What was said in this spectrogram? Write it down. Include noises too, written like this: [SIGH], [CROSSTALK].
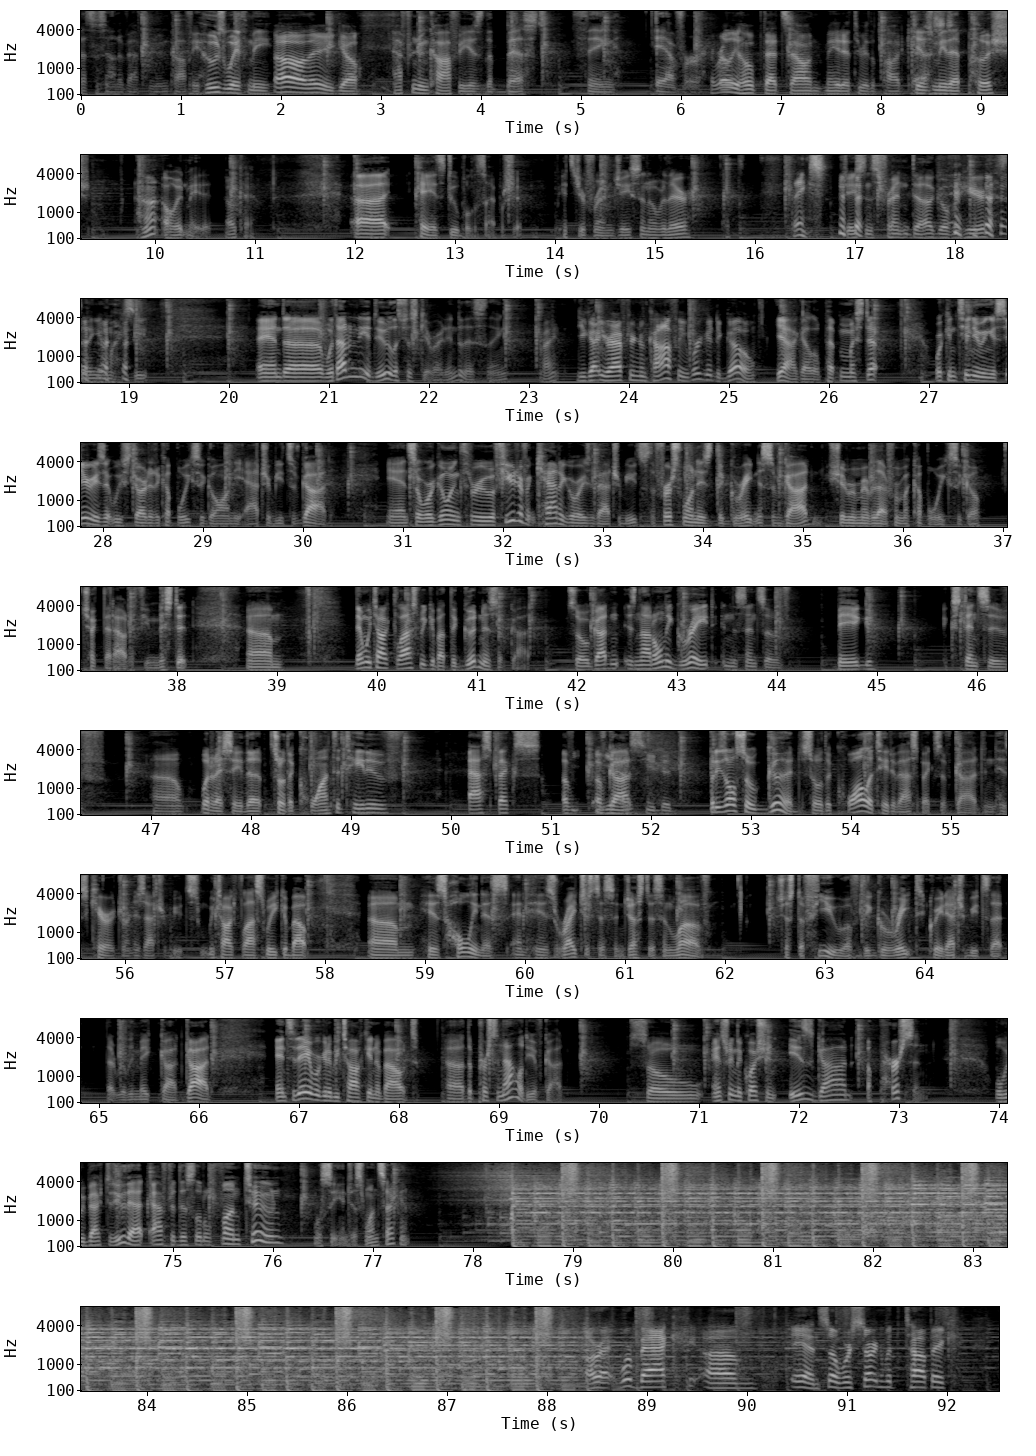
That's the sound of afternoon coffee. Who's with me? Oh, there you go. Afternoon coffee is the best thing ever. I really hope that sound made it through the podcast. Gives me that push. Huh? Oh, it made it. Okay. Uh, hey, it's doable discipleship. It's your friend Jason over there. Thanks. Jason's [LAUGHS] friend Doug over here, [LAUGHS] sitting in my seat. And uh, without any ado, let's just get right into this thing, right? you got your afternoon coffee. We're good to go. Yeah, I got a little pep in my step. We're continuing a series that we started a couple weeks ago on the attributes of God. And so we're going through a few different categories of attributes. The first one is the greatness of God. You should remember that from a couple weeks ago. Check that out if you missed it. Um, then we talked last week about the goodness of God. So God is not only great in the sense of big, extensive, uh, what did I say? The sort of the quantitative aspects of, of God yes, you did. But he's also good. So the qualitative aspects of God and his character and his attributes. We talked last week about um, his holiness and his righteousness and justice and love. Just a few of the great, great attributes that that really make God God. And today we're going to be talking about uh, the personality of God. So answering the question, is God a person? We'll be back to do that after this little fun tune. We'll see you in just one second. We're back. Um, and so we're starting with the topic.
